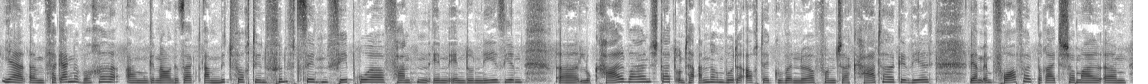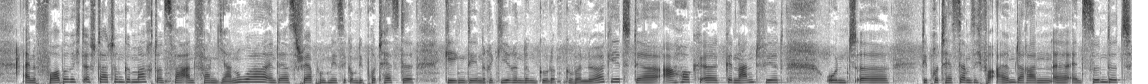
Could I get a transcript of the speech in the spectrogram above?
Ja, ähm, vergangene Woche, ähm, genauer gesagt am Mittwoch, den 15. Februar, fanden in Indonesien äh, Lokalwahlen statt. Unter anderem wurde auch der Gouverneur von Jakarta gewählt. Wir haben im Vorfeld bereits schon mal ähm, eine Vorberichterstattung gemacht, und zwar Anfang Januar, in der es schwerpunktmäßig um die Proteste gegen den regierenden Gouverneur geht, der Ahok äh, genannt wird. Und äh, die Proteste haben sich vor allem daran äh, entzündet,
